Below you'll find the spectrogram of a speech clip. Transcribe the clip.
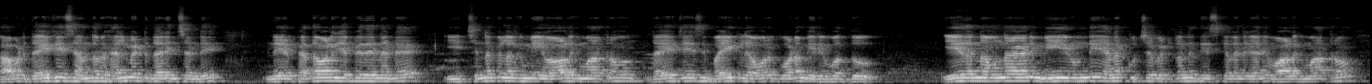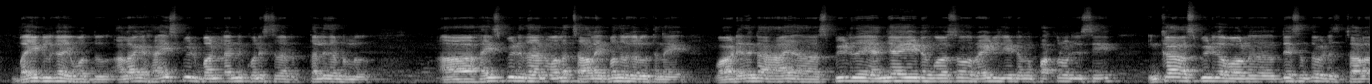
కాబట్టి దయచేసి అందరూ హెల్మెట్ ధరించండి. నేను పెద్దవాళ్ళకి చెప్పేది ఏంటంటే ఈ చిన్నపిల్లలకి మీ వాళ్ళకి మాత్రం దయచేసి బైక్లు ఎవరికి కూడా మీరు ఇవ్వద్దు. ఏదన్నా ఉన్నా కానీ మీరుండి వెనక్కి కూర్చోబెట్టుకొని తీసుకెళ్ళండి కానీ వాళ్ళకి మాత్రం బైకులుగా ఇవ్వద్దు. అలాగే హై స్పీడ్ బండ్లన్నీ కొనిస్తున్నారు తల్లిదండ్రులు. ఆ హై స్పీడ్ దానివల్ల చాలా ఇబ్బందులు కలుగుతున్నాయి. వాడు ఏదంటే హై స్పీడ్ ఎంజాయ్ చేయడం కోసం రైడ్లు చేయడం పక్కన చూసి ఇంకా స్పీడ్గా పోవాలనే ఉద్దేశంతో వీడు చాలా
